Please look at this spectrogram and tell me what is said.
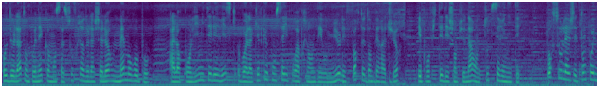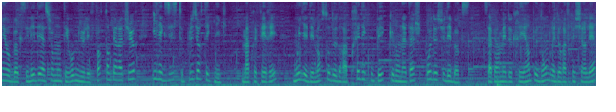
Au-delà, ton poney commence à souffrir de la chaleur même au repos. Alors pour limiter les risques, voilà quelques conseils pour appréhender au mieux les fortes températures et profiter des championnats en toute sérénité. Pour soulager ton poney au box et l'aider à surmonter au mieux les fortes températures, il existe plusieurs techniques. Ma préférée, mouiller des morceaux de drap prédécoupés que l'on attache au-dessus des box. Ça permet de créer un peu d'ombre et de rafraîchir l'air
